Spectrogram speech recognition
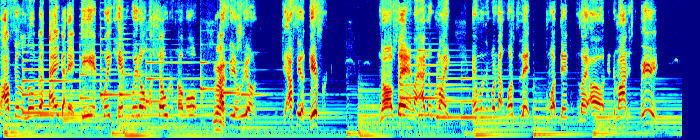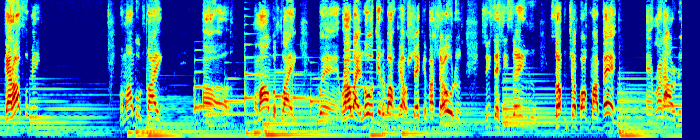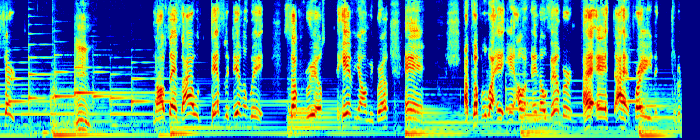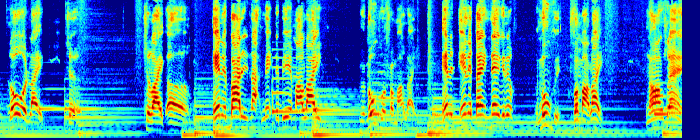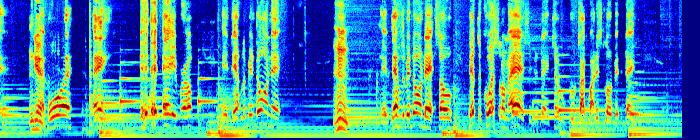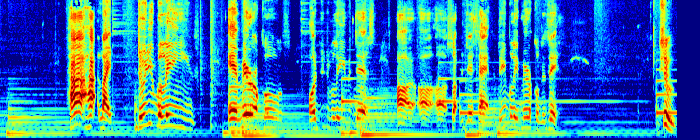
But I feel a little bit. I ain't got that dead weight, heavy weight on my shoulders no more. Right. I feel real. I feel different. You know what I'm saying? Like I know, like, and when when I, once that once that like uh the demonic spirit got off of me, my mom was like, uh, my mom was like, when when I was like, Lord, get him off me, I was shaking my shoulders. She said she seen something jump off my back and run out of the church. Mm. You know what I'm saying? So I was definitely dealing with something real heavy on me, bro. And a couple of in, in, uh, in November, I had asked, I had prayed to the Lord, like to to like uh anybody not meant to be in my life, remove them from my life. Any anything negative, remove it from my life. You know what I'm saying? Yeah. Boy, hey, hey, bro, it definitely been doing that. Mm. They've definitely been doing that. So that's the question I'm gonna ask you today too. We'll talk about this a little bit today. How, how, like, do you believe in miracles, or do you believe it just uh, uh, uh, something just happened? Do you believe miracles exist? Shoot,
